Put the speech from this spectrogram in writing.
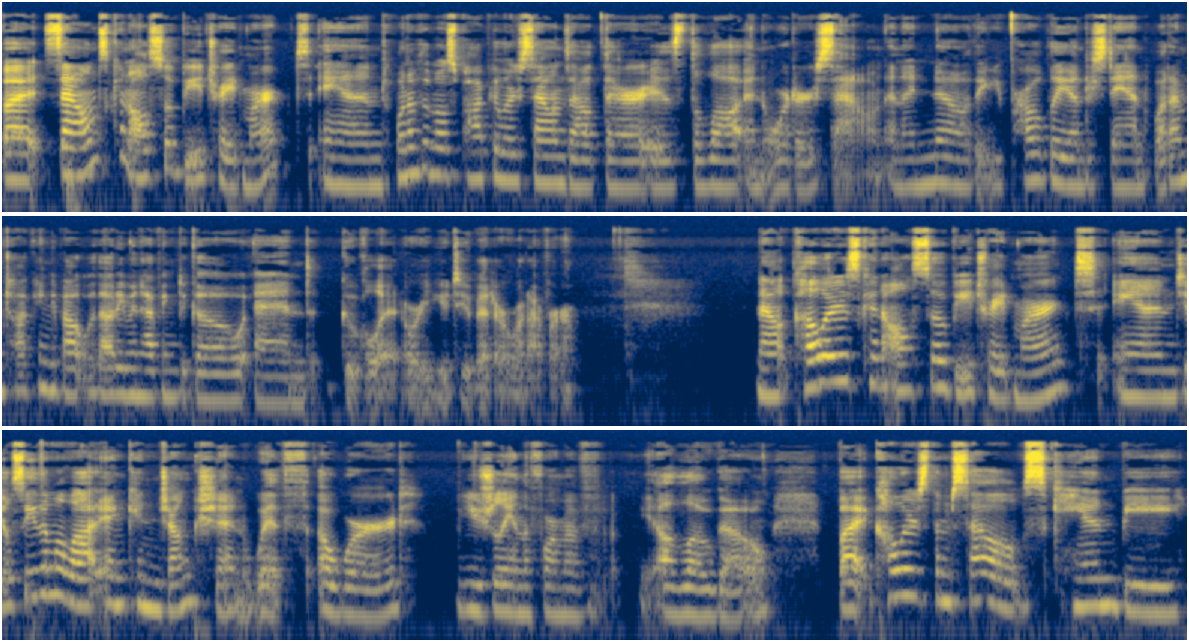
But sounds can also be trademarked, and one of the most popular sounds out there is the law and order sound. And I know that you probably understand what I'm talking about without even having to go and Google it or YouTube it or whatever. Now, colors can also be trademarked, and you'll see them a lot in conjunction with a word, usually in the form of a logo, but colors themselves can be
